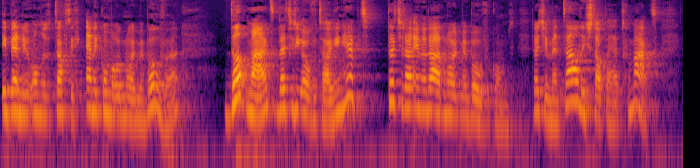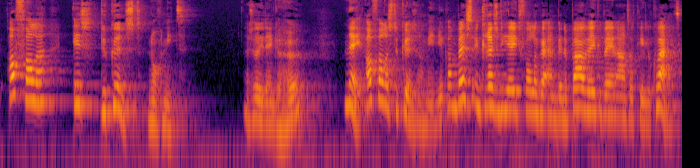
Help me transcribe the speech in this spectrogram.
ik ben nu onder de 80 en ik kom er ook nooit meer boven. Dat maakt dat je die overtuiging hebt. Dat je daar inderdaad nooit meer boven komt. Dat je mentaal die stappen hebt gemaakt. Afvallen is de kunst nog niet. Dan zul je denken, huh? Nee, afval is de kunst nog niet. Je kan best een crashdieet volgen en binnen een paar weken ben je een aantal kilo kwijt.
